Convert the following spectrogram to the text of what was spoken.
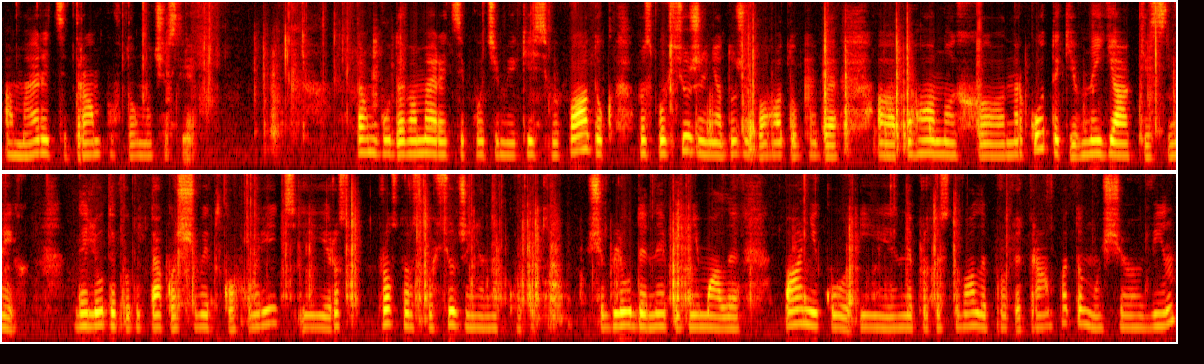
Америці, Трампу в тому числі. Там буде в Америці потім якийсь випадок, розповсюдження дуже багато буде поганих наркотиків, неякісних, де люди будуть також швидко хворіти і роз, просто розповсюдження наркотиків, щоб люди не піднімали паніку і не протестували проти Трампа, тому що він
